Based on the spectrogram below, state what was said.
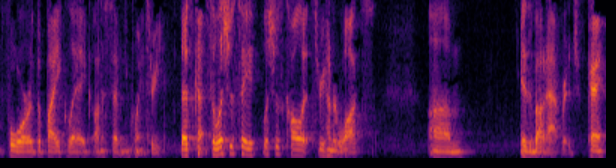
for the bike leg on a 70.3. That's kind of, so let's just say let's just call it 300 watts um, is about average. Okay.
